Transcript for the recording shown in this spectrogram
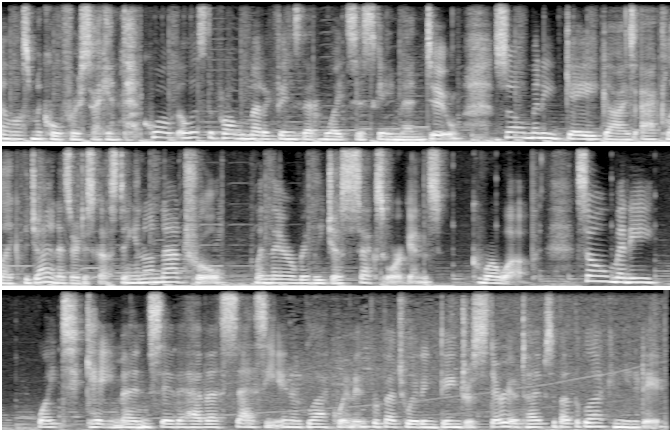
I lost my cool for a second. Quote, a list of problematic things that white cis gay men do. So many gay guys act like vaginas are disgusting and unnatural when they're really just sex organs. Grow up. So many white gay men say they have a sassy inner black women perpetuating dangerous stereotypes about the black community.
